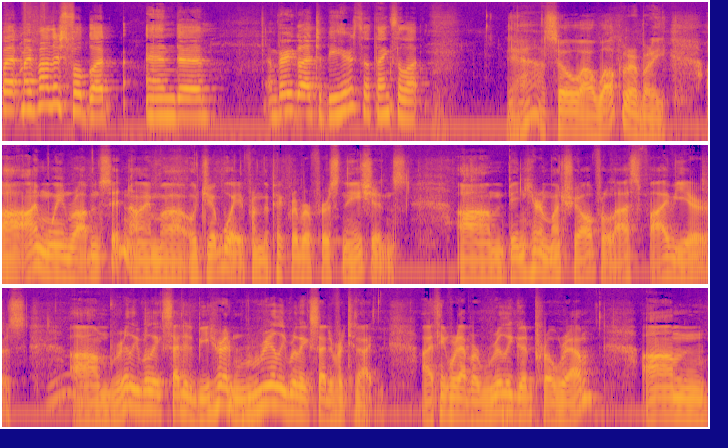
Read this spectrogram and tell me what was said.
but my father's full blood, and uh, I'm very glad to be here. So thanks a lot. Yeah, so uh, welcome everybody. Uh, I'm Wayne Robinson. I'm uh, Ojibwe from the Pic River First Nations. Um, been here in Montreal for the last five years. Um, really, really excited to be here and really, really excited for tonight. I think we're going to have a really good program. Um,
